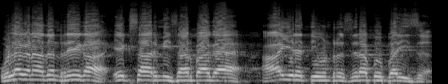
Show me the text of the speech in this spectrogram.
உலகநாதன் ரேகா எக்ஸ் ஆர்மி சார்பாக ஆயிரத்தி ஒன்று சிறப்பு பரிசு.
